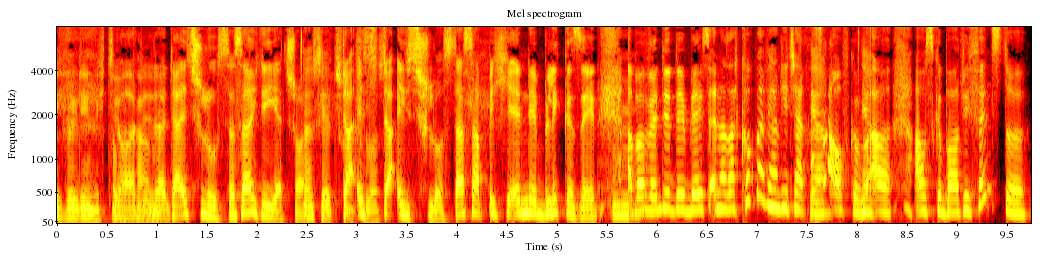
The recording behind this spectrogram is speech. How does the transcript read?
Ich will die nicht Ja, zurückhaben. da, da ist Schluss, das sage ich dir jetzt schon. Da ist jetzt schon da Schluss. Ist, da ist Schluss, das habe ich in dem Blick gesehen. Aber wenn dir demnächst einer sagt, guck mal, wir haben die Terrasse Ja, aufge ja. äh, ausgebaut, wie findest du?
